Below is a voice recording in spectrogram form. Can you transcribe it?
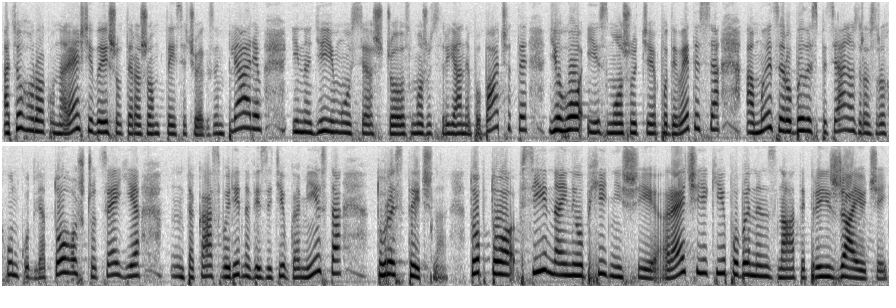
А цього року нарешті вийшов тиражом тисячу екземплярів і надіємося, що зможуть стріяни побачити його і зможуть е, подивитися. А ми це робили спеціально з розрахунку для того, що це є така своєрідна візитівка міста. туристична. Тобто всі найнеобхідніші речі, які повинен знати приїжджаючий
